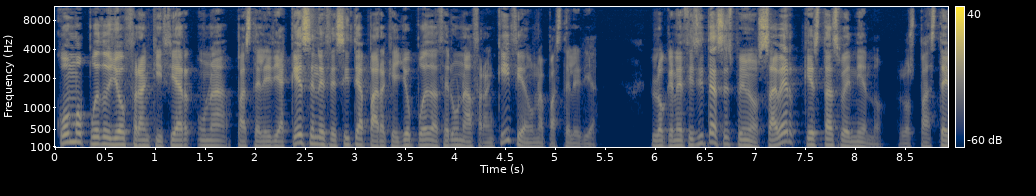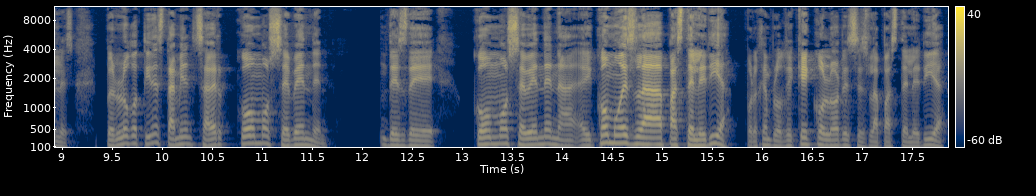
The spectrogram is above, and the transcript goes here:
¿Cómo puedo yo franquiciar una pastelería? ¿Qué se necesita para que yo pueda hacer una franquicia, una pastelería? Lo que necesitas es primero saber qué estás vendiendo, los pasteles, pero luego tienes también saber cómo se venden desde cómo se venden, eh, cómo es la pastelería, por ejemplo, de qué colores es la pastelería,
